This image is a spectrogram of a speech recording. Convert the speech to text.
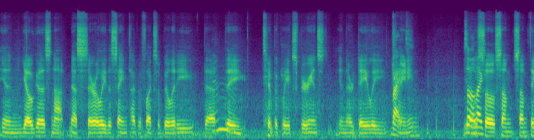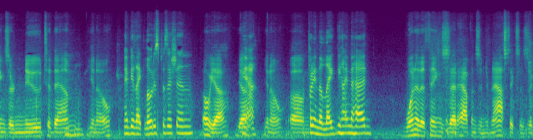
in yoga is not necessarily the same type of flexibility that Mm. they typically experienced in their daily Right. training. So, know, like- so some some things are new to them, you know. Maybe like lotus position, Oh yeah, yeah. Yeah. You know, um, putting the leg behind the head. one of the things that happens in gymnastics is that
